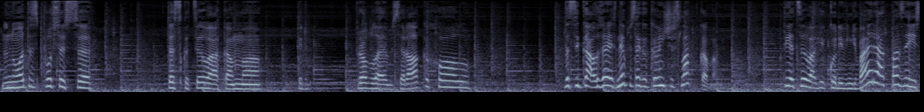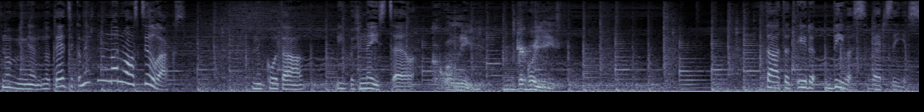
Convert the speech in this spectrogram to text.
nu, no otras puses, eh, tas, ka cilvēkam eh, ir problēmas ar alkoholu, tas ir kā uzreiz nepasaka, ka viņš ir slepkava tie cilvēki, kuri viņu vairāk pazīst, nu, viņa nu, teica, ka viņš ir nu, normāls cilvēks. Neko tā īpaši neizcēla. Tā tad ir divas versijas.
